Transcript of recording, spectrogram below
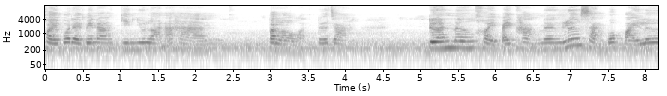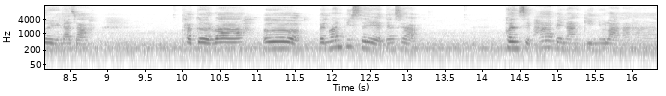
ข่อยบ่ได้ไปนั่งกินอยู่ร้านอาหารตลอดเด้อจ้ะ เดือนหนึ่งข่อยไปครั้งหนึ่งเรื่องสั่งบบไปเลยนะจ๊ะ ถ้าเกิดว่า เออ เป็นวันพิเศษจังสิเพิ่นสิพาไปนางกินอยู่ร้านอาหาร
